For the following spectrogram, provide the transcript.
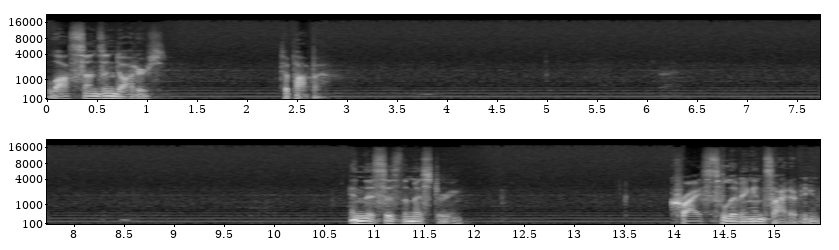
lost sons and daughters to Papa. And this is the mystery Christ living inside of you,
